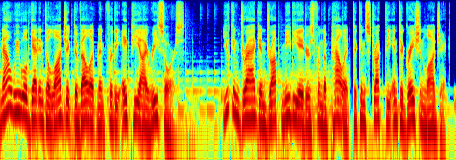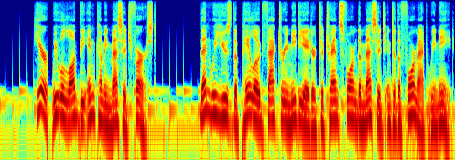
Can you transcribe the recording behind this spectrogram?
Now we will get into logic development for the API resource. You can drag and drop mediators from the palette to construct the integration logic. Here, we will log the incoming message first. Then we use the payload factory mediator to transform the message into the format we need.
